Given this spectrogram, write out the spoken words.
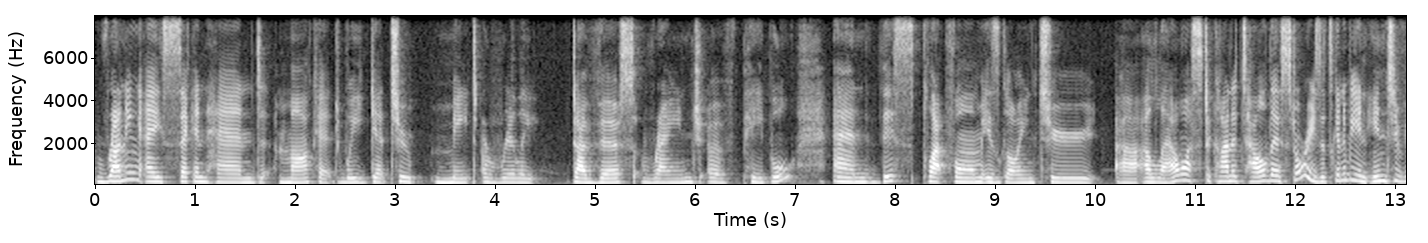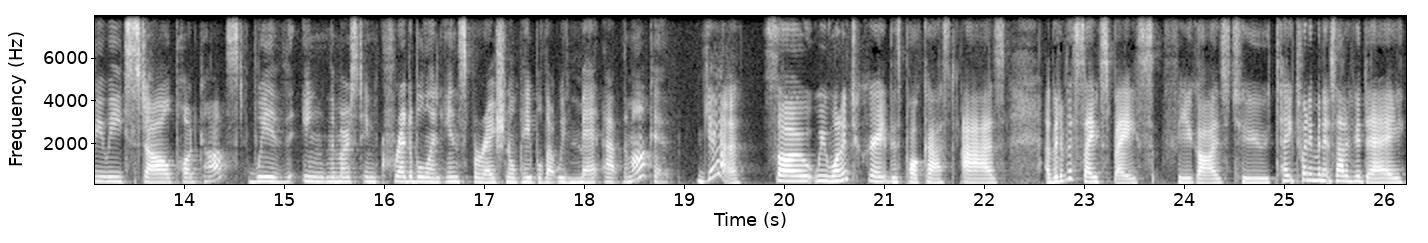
running a secondhand market, we get to meet a really diverse range of people. And this platform is going to uh, allow us to kind of tell their stories. It's going to be an interviewee style podcast with in- the most incredible and inspirational people that we've met at the market. Yeah. So we wanted to create this podcast as a bit of a safe space for you guys to take 20 minutes out of your day,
